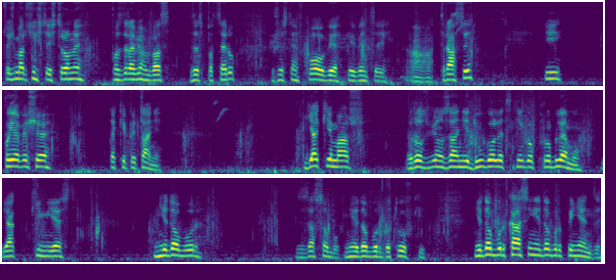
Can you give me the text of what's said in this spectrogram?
Cześć Marcin z tej strony. Pozdrawiam Was ze spaceru. Już jestem w połowie mniej więcej a, trasy i pojawia się takie pytanie. Jakie masz rozwiązanie długoletniego problemu, jakim jest niedobór zasobów, niedobór gotówki, niedobór kasy, niedobór pieniędzy?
